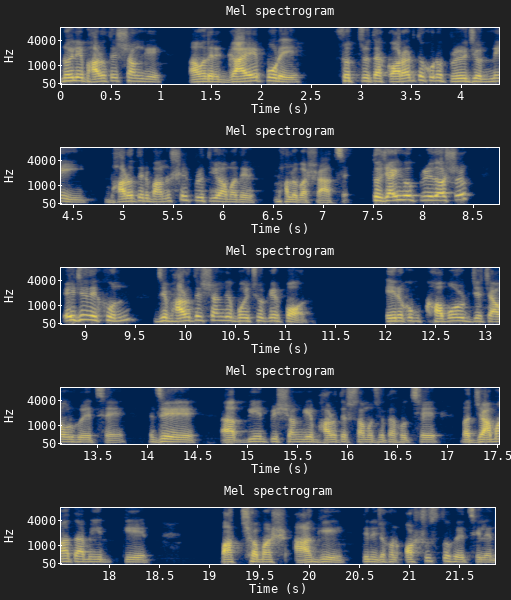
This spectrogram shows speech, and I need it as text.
নইলে ভারতের সঙ্গে আমাদের গায়ে পড়ে শত্রুতা করার তো কোনো প্রয়োজন নেই। ভারতের মানুষের প্রতিও আমাদের ভালোবাসা আছে। তো যাই হোক, প্রিয় দর্শক, এই যে দেখুন যে ভারতের সঙ্গে বৈঠকের পর এরকম খবর যে চাউর হয়েছে যে বিএনপির সঙ্গে ভারতের সমঝোতা হচ্ছে বা জামাত আমিরকে পাঁচ, ছ মাস আগে তিনি যখন অসুস্থ হয়েছিলেন,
